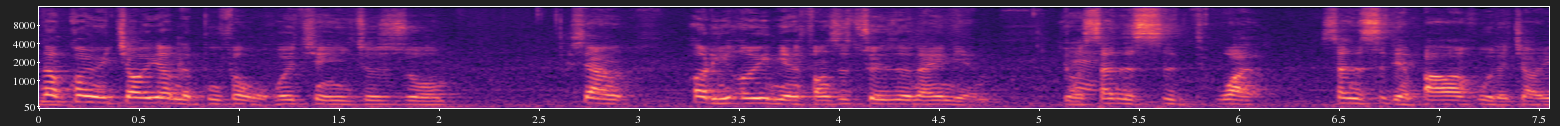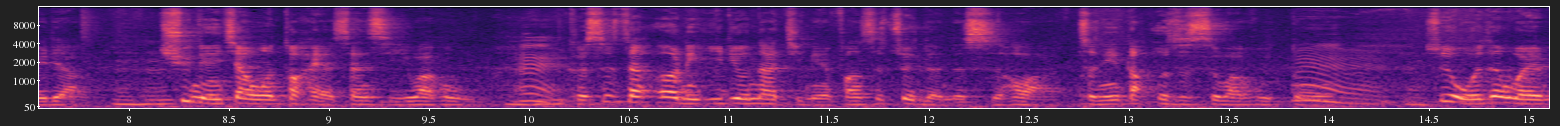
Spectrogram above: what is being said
那关于交易量的部分，我会建议就是说，像二零二一年房市最热那一年，有三十四万。三十四点八万户的交易量，嗯、去年降温都还有三十一万户，嗯，可是，在二零一六那几年房市最冷的时候啊，曾经到二十四万户多，嗯、所以我认为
